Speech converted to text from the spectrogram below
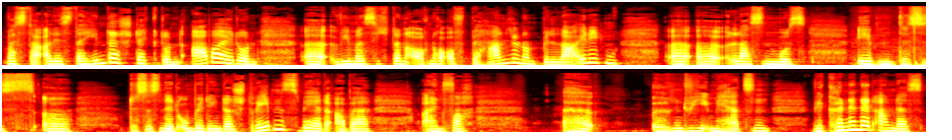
was da alles dahinter steckt und Arbeit und äh, wie man sich dann auch noch oft behandeln und beleidigen äh, äh, lassen muss eben, das ist, äh, das ist nicht unbedingt erstrebenswert, aber einfach äh, irgendwie im Herzen, wir können nicht anders,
